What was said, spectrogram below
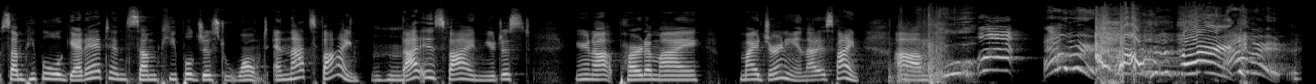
some people will get it and some people just won't. And that's fine. That is fine. You're just, you're not part of my, my journey and that is fine. Um, Albert, Albert,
